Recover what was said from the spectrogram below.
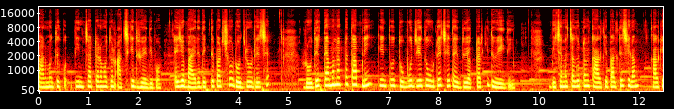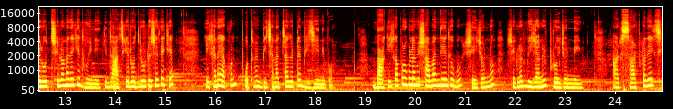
তার মধ্যে তিন চারটার মতন আজকে ধুয়ে দিব। এই যে বাইরে দেখতে পারছ, রৌদ্র উঠেছে। রোদের তেমন একটা তাপ নেই, কিন্তু তবু যেহেতু উঠেছে, তাই দুই একটা আর কি ধুয়েই দিই। বিছানার চাদরটা আমি কালকে পাল্টেছিলাম, কালকে রোদ ছিল না দেখে ধুইনি, কিন্তু আজকে রোদ্র উঠেছে দেখে এখানে এখন প্রথমে বিছানার চাদরটা ভিজিয়ে নেব। বাকি কাপড়গুলো আমি সাবান দিয়ে ধুবো, সেই জন্য সেগুলোর ভিজানোর প্রয়োজন নেই। আর সার্ফটা দেখছি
